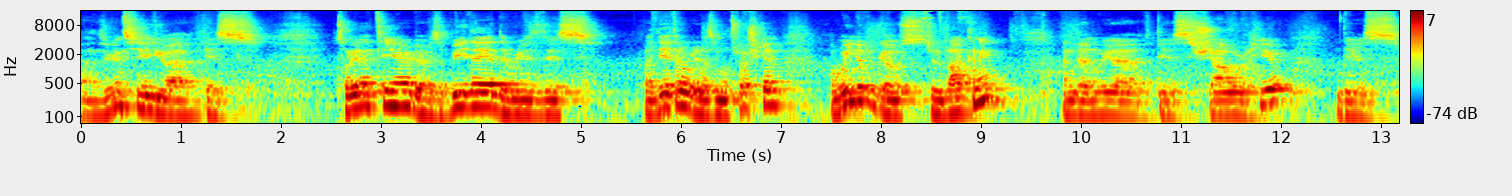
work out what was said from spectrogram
Uh, as you can see, you have this toilet here, there is a bidet, there is this radiator with a small trash can, a window goes to the balcony, and then we have this shower here, this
